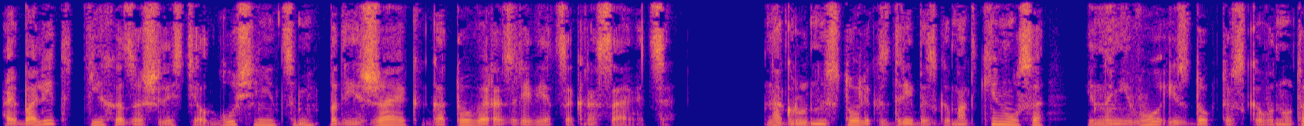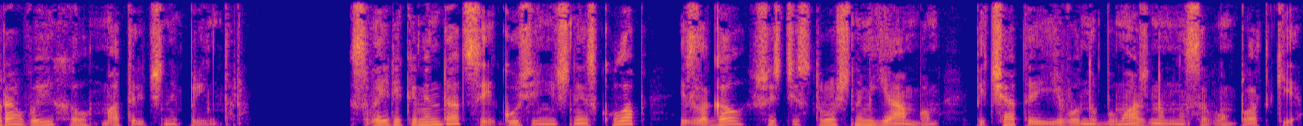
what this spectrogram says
Айболит тихо зашелестел гусеницами, подъезжая к готовой разреветься красавице. Нагрудный столик с дребезгом откинулся, и на него из докторского нутра выехал матричный принтер. Свои рекомендации гусеничный эскулап излагал шестистрочным ямбом, печатая его на бумажном носовом платке.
